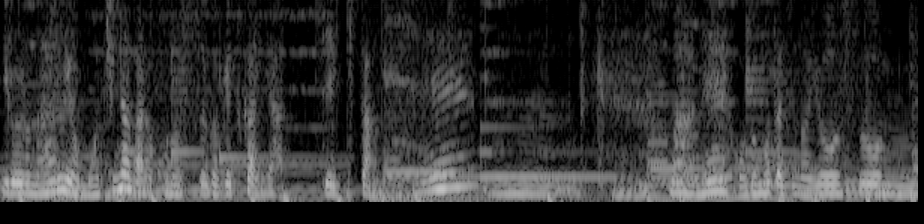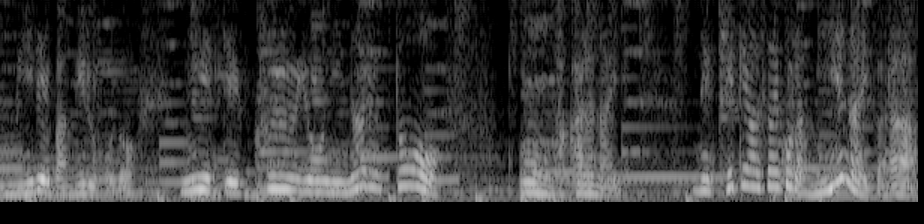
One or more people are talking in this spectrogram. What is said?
ういろいろ悩みを持ちながらこの数ヶ月間やってきたんですね。うんまあね子どもたちの様子を見れば見るほど見えてくるようになるとうんわからない、ね、経験浅い頃は見えないから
